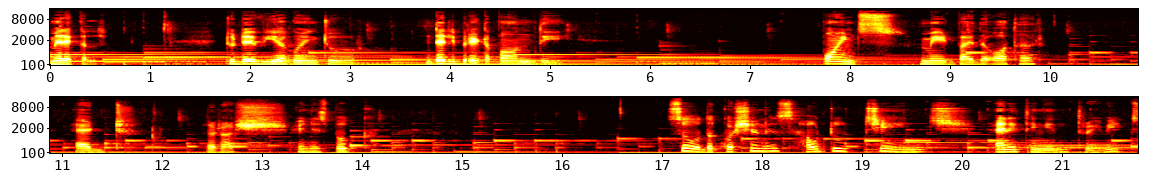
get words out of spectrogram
Miracle. Today we are going to deliberate upon the points made by the author Ed Rush in his book. So, the question is how to change anything in three weeks.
